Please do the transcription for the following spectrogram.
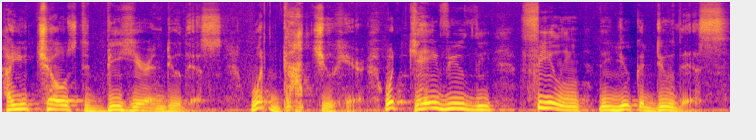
how you chose to be here and do this. What got you here? What gave you the feeling that you could do this?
